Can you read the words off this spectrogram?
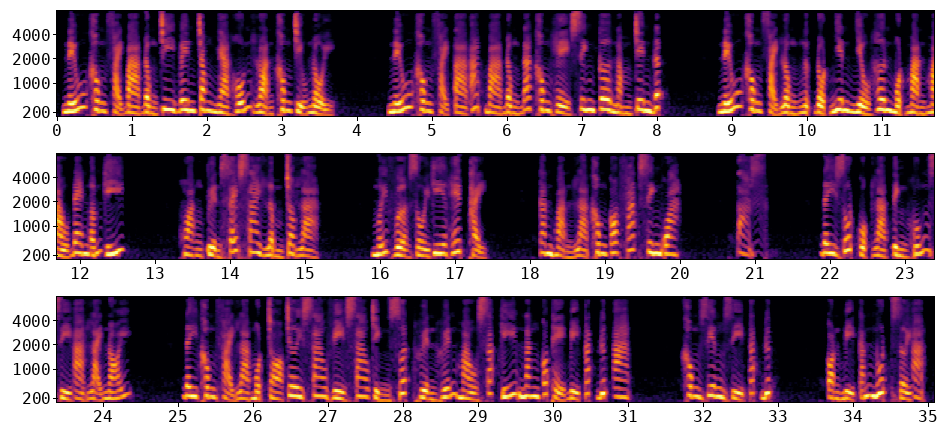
Nếu không phải bà đồng chi bên trong nhà hỗn loạn không chịu nổi. Nếu không phải tà ác bà đồng đã không hề sinh cơ nằm trên đất. Nếu không phải lồng ngực đột nhiên nhiều hơn một màn màu đen ấm ký. Hoàng tuyển sẽ sai lầm cho là. Mới vừa rồi kia hết thảy. Căn bản là không có phát sinh qua. Ta. Đây rốt cuộc là tình huống gì à lại nói. Đây không phải là một trò chơi sao vì sao chỉnh xuất huyền huyến màu sắc kỹ năng có thể bị cắt đứt a Không riêng gì cắt đứt. Còn bị cắn nuốt rời à.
